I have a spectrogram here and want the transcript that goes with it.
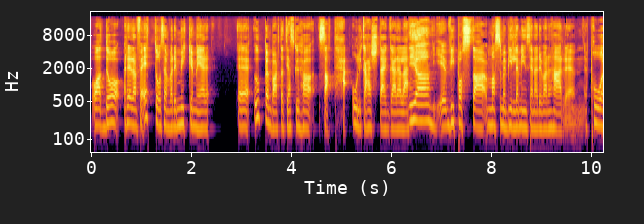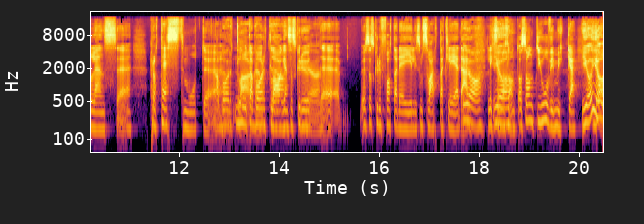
och att då redan för ett år sedan var det mycket mer eh, uppenbart att jag skulle ha satt ha olika hashtaggar eller Ja. Eh, vi postade massor med bilder, minns jag när det var den här eh, Polens eh, protest mot, eh, Abortlagen. mot abortlagen Ja. så skulle du Ja. Så skulle du fota dig i liksom svarta kläder. Ja, Liksom ja. Och, sånt. och sånt gjorde vi mycket Ja, ja. då.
